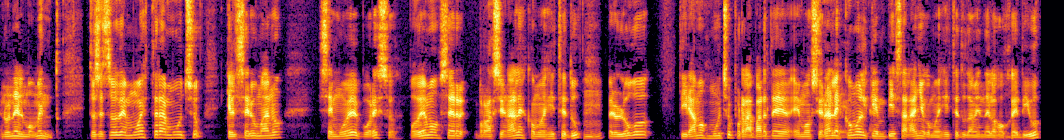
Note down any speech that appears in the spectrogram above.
no en el momento. Entonces eso demuestra mucho que el ser humano se mueve por eso. Podemos ser racionales, como dijiste tú, pero luego tiramos mucho por la parte emocional. es como el que empieza el año, como dijiste tú también, de los objetivos.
